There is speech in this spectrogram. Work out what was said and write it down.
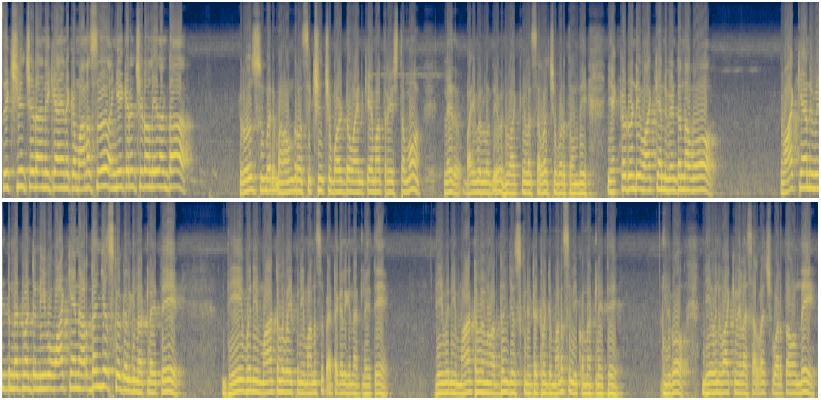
శిక్షించడానికి ఆయనకు మనసు అంగీకరించడం లేదంట. ఈరోజు మరి మనందరం శిక్షించబడడం ఆయనకి ఏమాత్రం ఇష్టమో లేదు. బైబిల్లో దేవుని వాక్యంలో సెలవించబడుతుంది. ఎక్కడుండి వాక్యాన్ని వింటున్నావో? వాక్యాన్ని వింటున్నటువంటి నీవు వాక్యాన్ని అర్థం చేసుకోగలిగినట్లయితే దేవుని మాటల వైపు నీ మనసు పెట్టగలిగినట్లయితే దేవుని మాటలను అర్థం చేసుకునేటటువంటి మనసు నీకున్నట్లయితే ఇదిగో దేవుని వాక్యం ఇలా సెలవించబడతా ఉంది.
